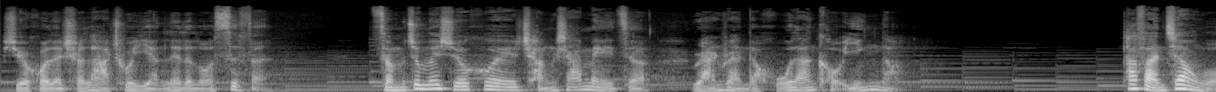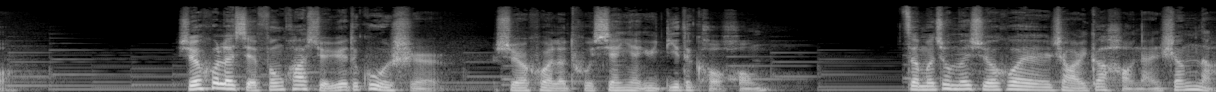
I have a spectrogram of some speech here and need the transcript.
学会了吃辣出眼泪的螺蛳粉，怎么就没学会长沙妹子软软的湖南口音呢？他反呛我，学会了写风花雪月的故事，学会了涂鲜艳欲滴的口红。怎么就没学会找一个好男生呢？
